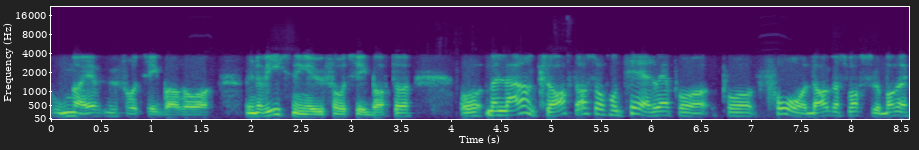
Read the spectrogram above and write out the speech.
unger er uforutsigbare og undervisning er uforutsigbart. Og, og, men læreren klarte altså å håndtere det på, på få dagers varsel. og bare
